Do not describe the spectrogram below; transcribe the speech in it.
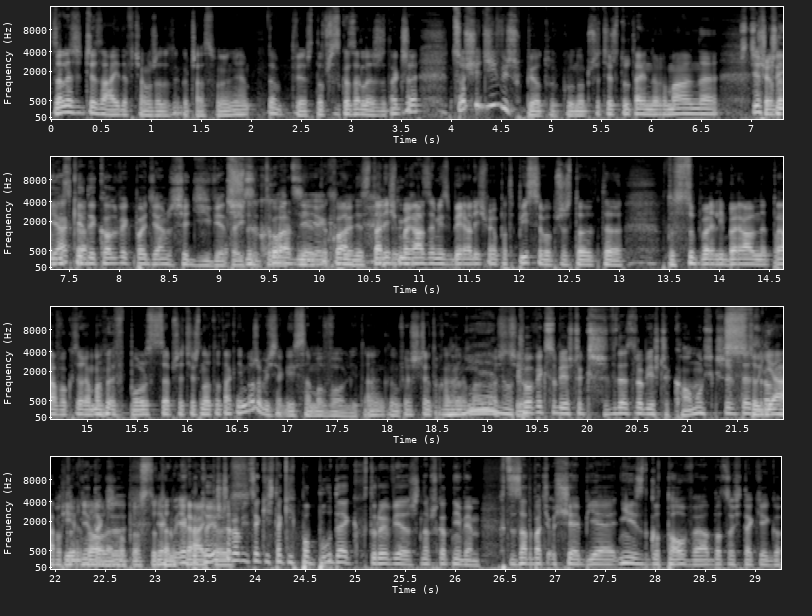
Zależy, czy zajdę w ciążę do tego czasu, no nie? To wiesz, to wszystko zależy. Także co się dziwisz, Piotrku? No przecież tutaj normalne Przecież środowiska... czy ja kiedykolwiek powiedziałem, że się dziwię tej dokładnie, sytuacji? Dokładnie, dokładnie. Staliśmy razem i zbieraliśmy podpisy, bo przecież to, to, to super liberalne prawo, które mamy w Polsce, przecież no to tak nie może być takiej samowoli, tak? No wreszcie trochę no normalności. Nie, no człowiek sobie jeszcze krzywdę zrobi, jeszcze komuś krzywdę Co zrobi, ja bo to nie tak, że po prostu jak, ten jakby kraj to jeszcze jest... robić z jakichś takich pobudek, które wiesz, na przykład, nie wiem, chce zadbać o siebie, nie jest gotowy albo coś takiego.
